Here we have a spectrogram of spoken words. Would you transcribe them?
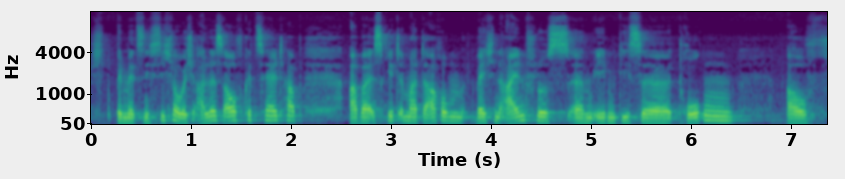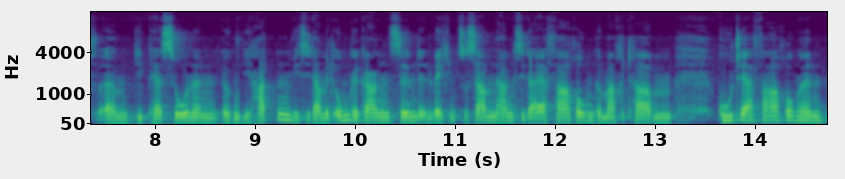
ich bin mir jetzt nicht sicher, ob ich alles aufgezählt habe, aber es geht immer darum, welchen Einfluss ähm, eben diese Drogen auf ähm, die Personen irgendwie hatten, wie sie damit umgegangen sind, in welchem Zusammenhang sie da Erfahrungen gemacht haben, gute Erfahrungen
